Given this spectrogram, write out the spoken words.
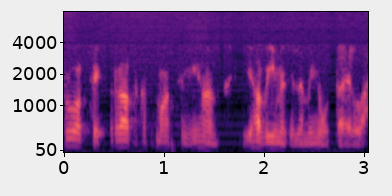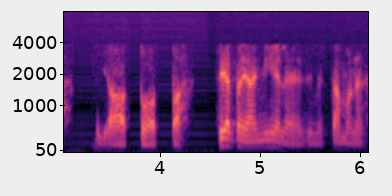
Ruotsi ratkaisi matsin ihan, ihan viimeisillä minuuteilla ja tuota, sieltä jäi mieleen esimerkiksi tämmöinen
